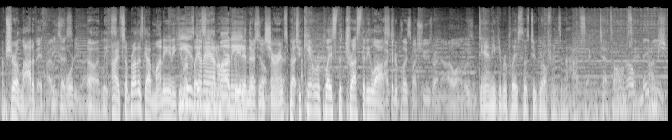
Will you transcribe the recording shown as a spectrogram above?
I'm sure a lot of it Probably at least because 40, right? oh, at least. All right, so brother's got money and he can He is replace gonna it have in a money. heartbeat, and there's That don't insurance. matter. but you can't replace the trust that he lost. I could replace my shoes right now. I don't want to lose them. Dan, he could replace those two girlfriends in a hot second. That's all oh, I'm No, saying. maybe. I'm sure.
